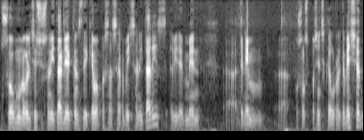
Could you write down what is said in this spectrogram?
som una organització sanitària que ens dediquem a passar serveis sanitaris, evidentment eh, tenem eh, doncs els pacients que ho requereixen,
